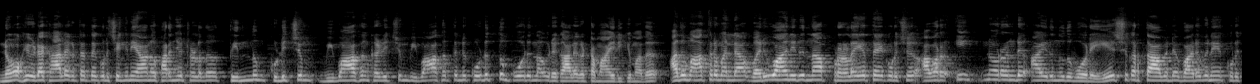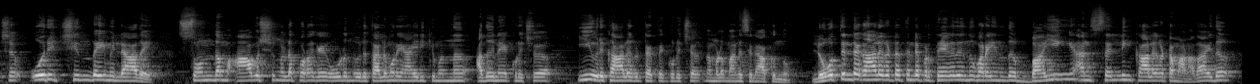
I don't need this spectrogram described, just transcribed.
നോഹയുടെ കാലഘട്ടത്തെക്കുറിച്ച് എങ്ങനെയാണ് പറഞ്ഞിട്ടുള്ളത്? തിന്നും കുടിച്ചും വിവാഹം കഴിച്ചും വിവാഹത്തിന് കൊടുത്തും പോരുന്ന ഒരു കാലഘട്ടമായിരിക്കും അത്. അതുമാത്രമല്ല വരുവാനിരുന്ന പ്രളയത്തെക്കുറിച്ച് അവർ ഇഗ്നോറന്റ് ആയിരുന്നതുപോലെ യേശു കർത്താവിന്റെ വരവിനെക്കുറിച്ച് ഒരു ചിന്തയുമില്ലാതെ സ്വന്തം ആവശ്യങ്ങളുടെ പുറകെ ഓടുന്ന ഒരു തലമുറയായിരിക്കുമെന്ന് അതിനെക്കുറിച്ച് ഈ ഒരു കാലഘട്ടത്തെക്കുറിച്ച് നമ്മൾ മനസ്സിലാക്കുന്നു. ലോത്തിന്റെ കാലഘട്ടത്തിന്റെ പ്രത്യേകത എന്ന് പറയുന്നത് ബൈയിങ് ആൻഡ് സെല്ലിംഗ് കാലഘട്ടമാണ്. അതായത്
